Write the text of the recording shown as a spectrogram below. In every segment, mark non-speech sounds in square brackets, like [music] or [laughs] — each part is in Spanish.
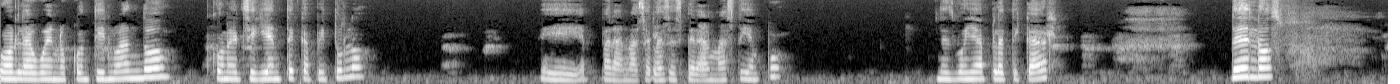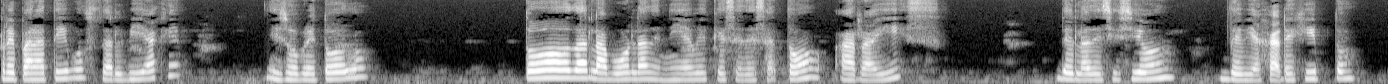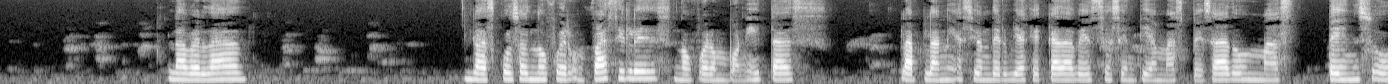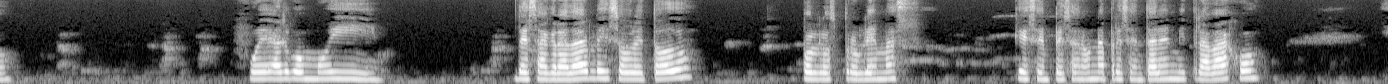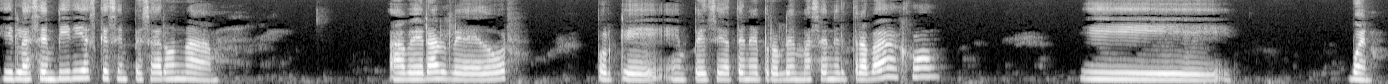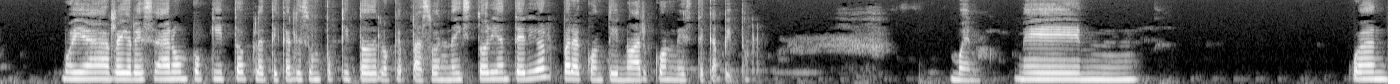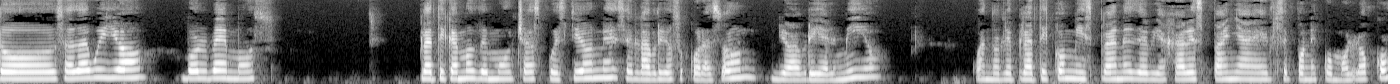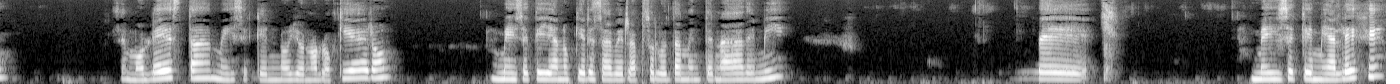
Hola, bueno, continuando con el siguiente capítulo, eh, para no hacerlas esperar más tiempo, les voy a platicar de los preparativos al viaje y sobre todo toda la bola de nieve que se desató a raíz de la decisión de viajar a Egipto la verdad, las cosas no fueron fáciles, no fueron bonitas. La planeación del viaje cada vez se sentía más pesado, más tenso. Fue algo muy desagradable y sobre todo por los problemas que se empezaron a presentar en mi trabajo y las envidias que se empezaron a a ver alrededor porque empecé a tener problemas en el trabajo y bueno, voy a regresar un poquito, platicarles un poquito de lo que pasó en la historia anterior para continuar con este capítulo. Bueno, cuando Sadawi y yo volvemos Platicamos de muchas cuestiones, él abrió su corazón, yo abrí el mío. Cuando le platico mis planes de viajar a España, él se pone como loco, se molesta, me dice que no, yo no lo quiero, me dice que ya no quiere saber absolutamente nada de mí. Me, me dice que me aleje.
